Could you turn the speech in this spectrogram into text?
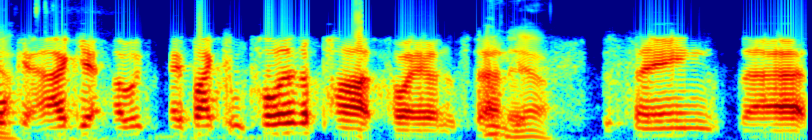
okay, I get. If I can pull it apart so I understand Oh, it, yeah. you're saying that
